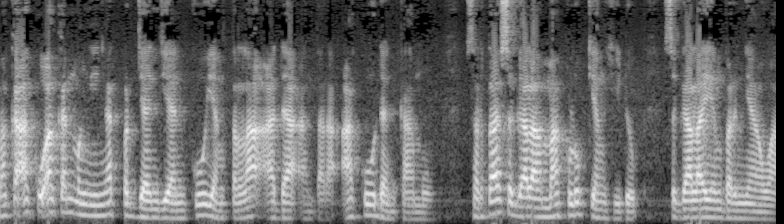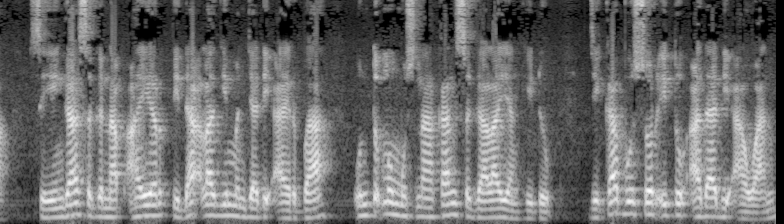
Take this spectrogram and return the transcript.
maka aku akan mengingat perjanjianku yang telah ada antara aku dan kamu, serta segala makhluk yang hidup, segala yang bernyawa, sehingga segenap air tidak lagi menjadi air bah untuk memusnahkan segala yang hidup. Jika busur itu ada di awan,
